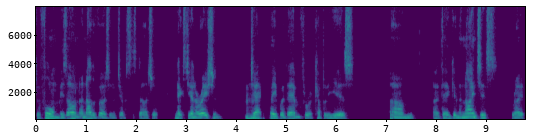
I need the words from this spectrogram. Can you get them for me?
to, form his own another version of Jefferson Starship, Next Generation. Mm-hmm. Jack played with them for a couple of years, um, I think in the 90s, right?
